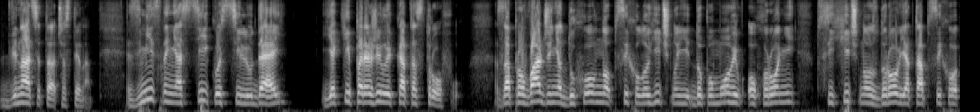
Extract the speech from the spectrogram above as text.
12 частина. Зміцнення стійкості людей, які пережили катастрофу. Запровадження духовно-психологічної допомоги в охороні психічного здоров'я та психо,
